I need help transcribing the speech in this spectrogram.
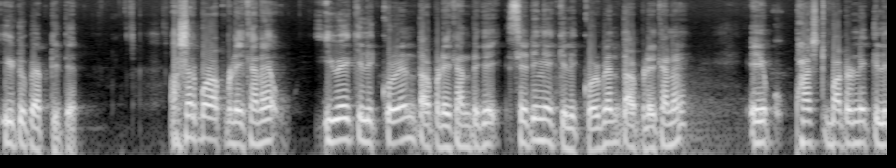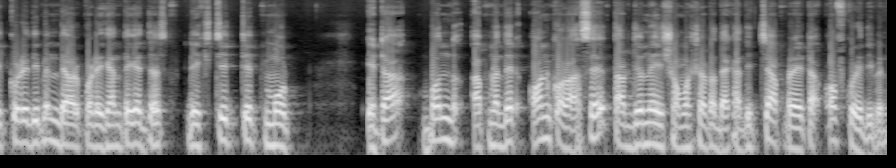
ইউটিউব অ্যাপটিতে। আসার পর আপনারা এখানে ইউএ ক্লিক করবেন তারপরে এখান থেকে সেটিংয়ে ক্লিক করবেন, তারপরে এখানে এই ফার্স্ট বাটনে ক্লিক করে দিবেন, দেওয়ার পর এখান থেকে জাস্ট রেস্ট্রিক্টেড মোড এটা বন্ধ, আপনাদের অন করা আছে, তার জন্য এই সমস্যাটা দেখা দিচ্ছে, আপনারা এটা অফ করে দিবেন।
